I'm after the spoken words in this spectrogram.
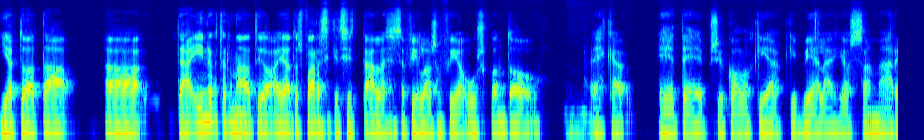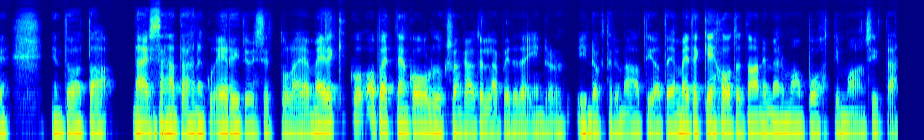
Ja tuota, äh, tämä indoktrinaatioajatus, varsinkin sitten tällaisessa filosofia, uskonto, ehkä ET-psykologiakin vielä jossain määrin, niin tuota, näissähän tämä niin kuin erityisesti tulee. Ja meillekin opettajan koulutuksen on käyty läpi tätä indoktrinaatiota ja meitä kehotetaan nimenomaan pohtimaan sitä,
